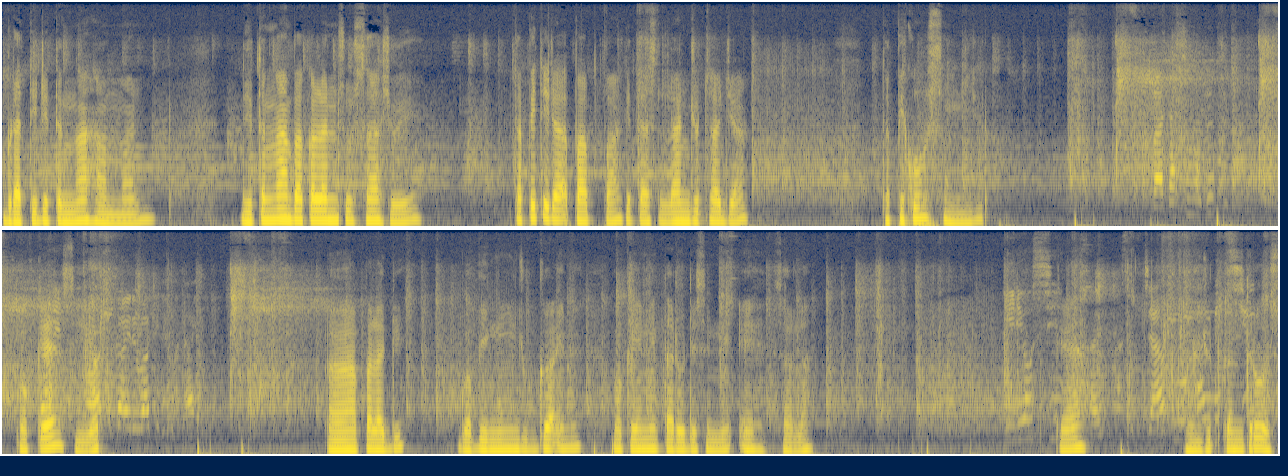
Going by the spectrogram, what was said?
Berarti di tengah aman. Di tengah bakalan susah cuy tapi tidak apa-apa kita lanjut saja. Tapi kosong anjir. Oke siap. Uh, apa lagi? Gua bingung juga ini. Oke ini taruh di sini. Eh salah. Oke lanjutkan terus.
